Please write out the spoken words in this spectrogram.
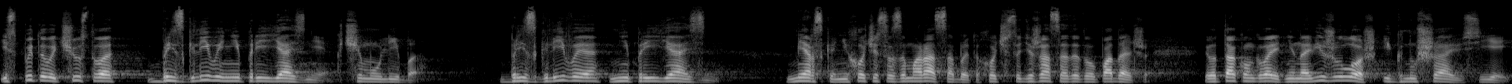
испытывать чувство брезгливой неприязни к чему-либо – брезгливая неприязнь. Мерзко, не хочется замораться об этом, хочется держаться от этого подальше. И вот так он говорит, ненавижу ложь и гнушаюсь ей.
